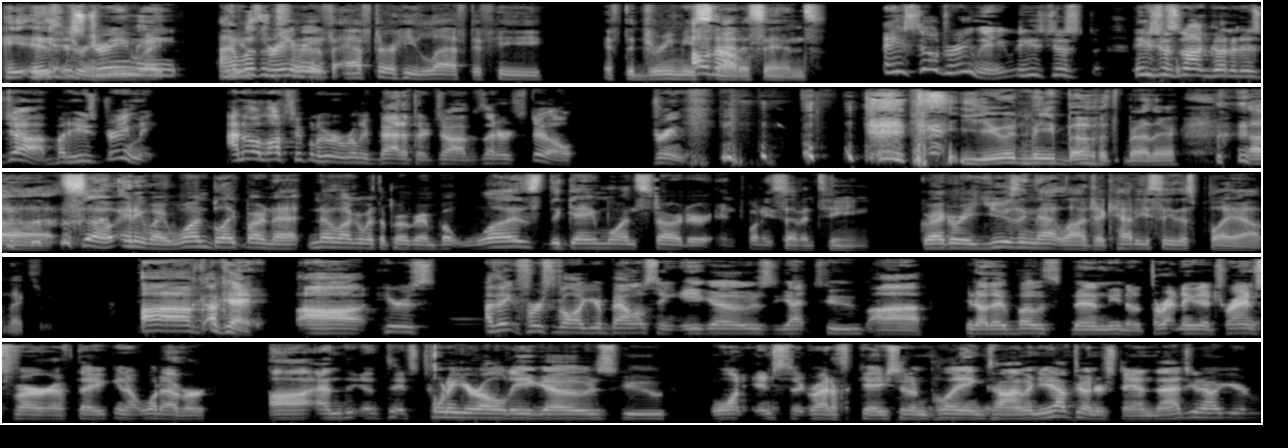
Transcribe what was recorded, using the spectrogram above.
He He is, is dreamy. dreamy. I wasn't sure if after he left, if he if the dreamy Oh, no. status ends. He's still dreaming. He's just he's just not good at his job, but he's dreaming. I know a lot of people who are really bad at their jobs that are still dreaming. you and me both, brother. Uh, so anyway, one Blake Barnett, no longer with the program, but was the game one starter in 2017. Gregory, using that logic, how do you see this play out next week? Uh, okay. Uh, here's, I think first of all, you're balancing egos. You got two, uh, you know, they've both been, you know, threatening to transfer if they, you know, whatever. Uh, and it's 20 year old egos who want instant gratification and playing time. And you have to understand that, you know, you're,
